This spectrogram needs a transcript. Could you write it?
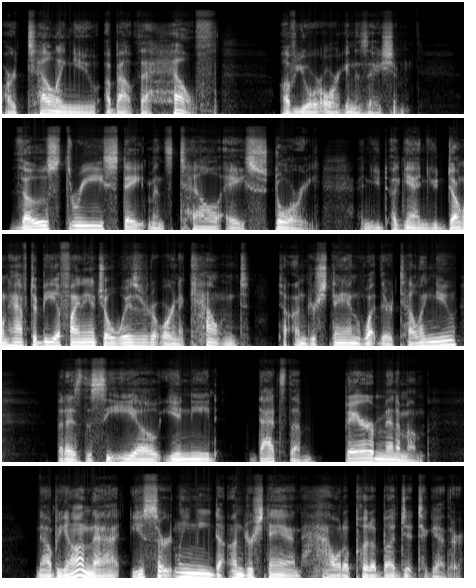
are telling you about the health of your organization. Those three statements tell a story. And you, again, you don't have to be a financial wizard or an accountant to understand what they're telling you but as the CEO, you need that's the bare minimum. Now, beyond that, you certainly need to understand how to put a budget together.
